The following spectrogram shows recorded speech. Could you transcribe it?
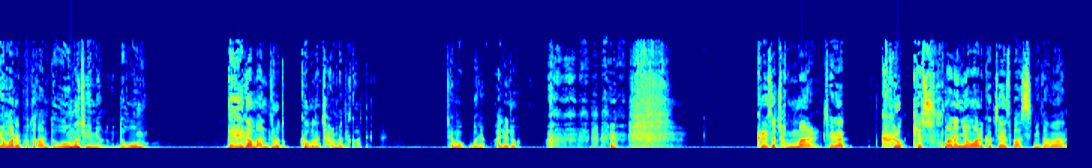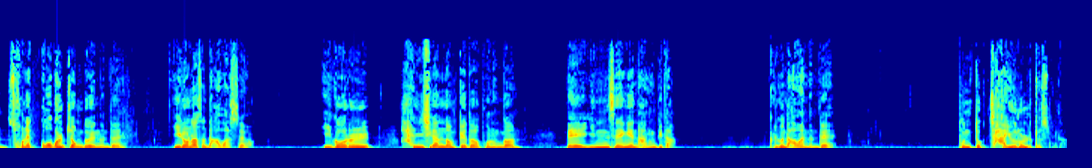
영화를 보다가 너무 재미없는 거예요. 너무. 내가 만들어도 그거보단 잘 만들 것 같아요. 제목 뭐냐? 알려줘? 그래서 정말 제가 그렇게 수많은 영화를 극장에서 봤습니다만 손에 꼽을 정도였는데 일어나서 나왔어요. 이거를 한 시간 넘게 더 보는 건 내 인생의 낭비다. 그리고 나왔는데 문득 자유를 느꼈습니다.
